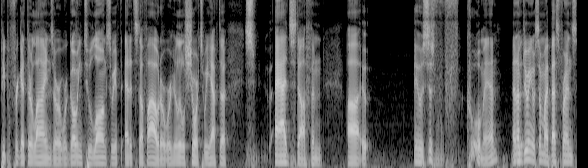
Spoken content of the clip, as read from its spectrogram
people forget their lines or we're going too long so we have to edit stuff out or we're a little short so we have to add stuff and uh, it, it was just cool, man. And I'm doing it with some of my best friends.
